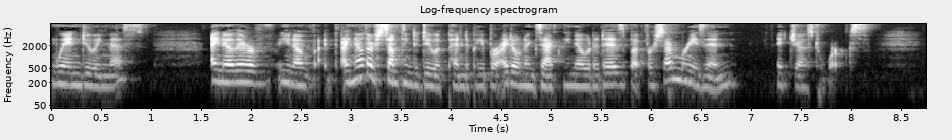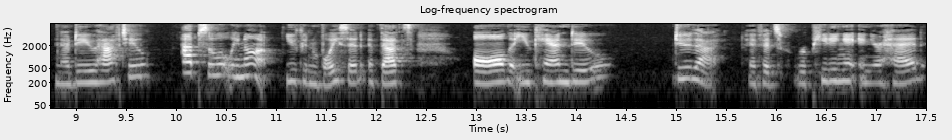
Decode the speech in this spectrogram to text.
when doing this. I know there you know, I know there's something to do with pen to paper. I don't exactly know what it is, but for some reason, it just works. Now, do you have to? Absolutely not. You can voice it. If that's all that you can do, do that. If it's repeating it in your head,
